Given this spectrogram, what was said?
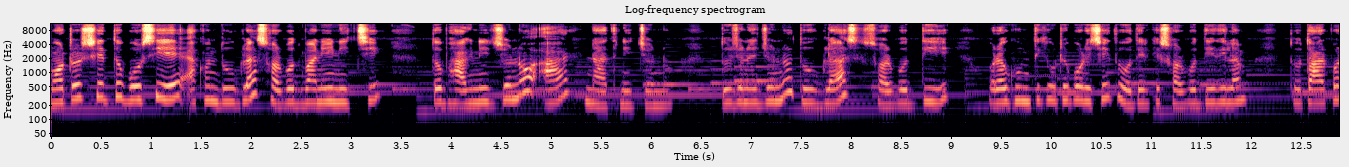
মটর সেদ্ধ বসিয়ে এখন দু গ্লাস শরবত বানিয়ে নিচ্ছি। তো ভাগ্নির জন্য আর নাতনির জন্য। দুজনের জন্য দু গ্লাস শরবত দিয়ে ওরা ঘুম থেকে উঠে পড়েছে, তো ওদেরকে শরবত দিয়ে দিলাম। তো তারপর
